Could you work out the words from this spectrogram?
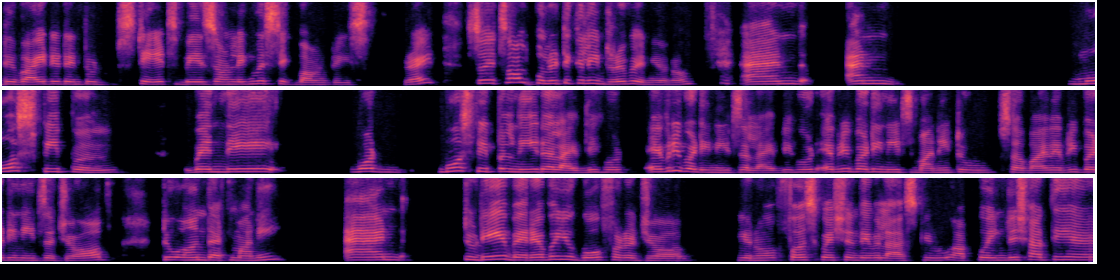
divided into states based on linguistic boundaries, right? So it's all politically driven, you know, and and most people when they what most people need a livelihood everybody needs a livelihood. Everybody needs money to survive. Everybody needs a job to earn that money. And today wherever you go for a job you know first question they will ask you aapko english aati hai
